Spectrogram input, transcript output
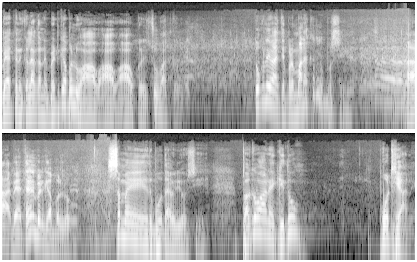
બે ત્રણ કલાકારને બેઠકા બોલું આવ આવ આવ કરી, શું વાત કરો? ટૂંકની વાત છે, પણ મારે કરવી પડશે. હા, બે ત્રણ બેઠકા બોલું સમય અદભુત આવી રહ્યો છે. ભગવાને કીધું, પોઠિયાને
